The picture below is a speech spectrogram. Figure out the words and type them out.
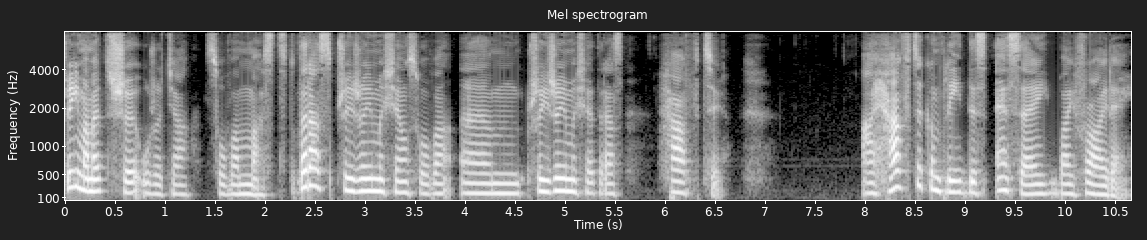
Czyli mamy trzy użycia słowa must. To teraz przyjrzyjmy się słowa, um, przyjrzyjmy się teraz have to. I have to complete this essay by Friday.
